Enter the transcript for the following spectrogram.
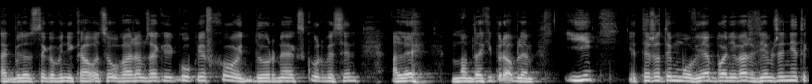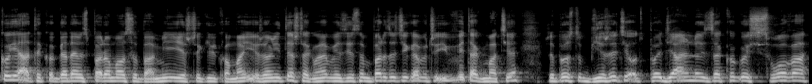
Tak by z tego wynikało, co uważam za jakieś głupie w chuj, durny jak skurwysyn, ale mam taki problem. I też o tym mówię, ponieważ wiem, że nie tylko ja, tylko gadałem z paroma osobami, jeszcze kilkoma, i że oni też tak mają, więc jestem bardzo ciekawy, czy i wy tak macie, że po prostu bierzecie odpowiedzialność za kogoś słowa,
